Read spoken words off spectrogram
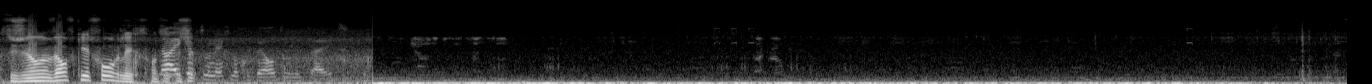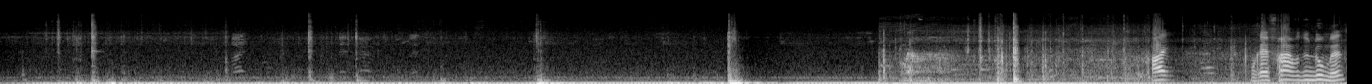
dat is u dan wel verkeerd voorgelicht. Want nou, het ik heb toen echt nog gebeld in de tijd. Hi. Mag ik even vragen wat u aan het doen bent?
